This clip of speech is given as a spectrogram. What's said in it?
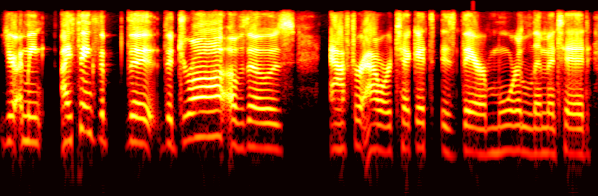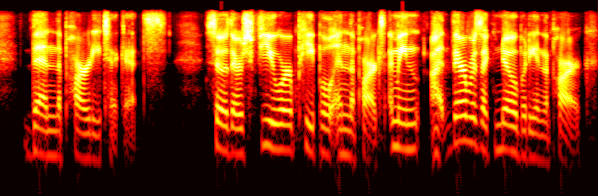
you're. I mean, I think the the the draw of those after hour tickets is they're more limited than the party tickets. So there's fewer people in the parks. I mean, uh, there was like nobody in the park.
